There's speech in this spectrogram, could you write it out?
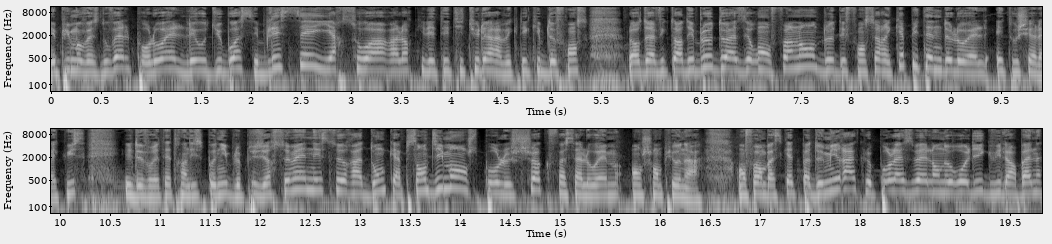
Et puis mauvaise nouvelle pour l'OL. Léo Dubois s'est blessé hier soir alors qu'il était titulaire avec l'équipe de France lors de la victoire des Bleus 2 à 0 en Finlande. Le défenseur et capitaine de l'OL est touché à la cuisse. Il devrait être indisponible plusieurs semaines et sera donc absent dimanche pour le choc face à l'OM en championnat. Enfin en basket, pas de miracle pour l'Asvel en Euroleague. Villeurbanne,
